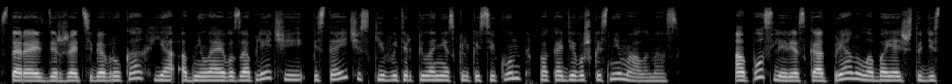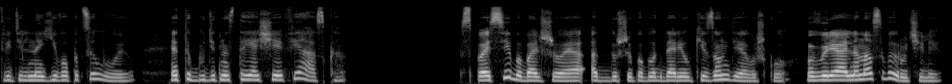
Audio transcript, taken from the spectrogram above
Стараясь держать себя в руках, я обняла его за плечи и стоически вытерпела несколько секунд, пока девушка снимала нас. А после резко отпрянула, боясь, что действительно его поцелую. Это будет настоящая фиаско. «Спасибо большое», — от души поблагодарил Кизон девушку. «Вы реально нас выручили».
